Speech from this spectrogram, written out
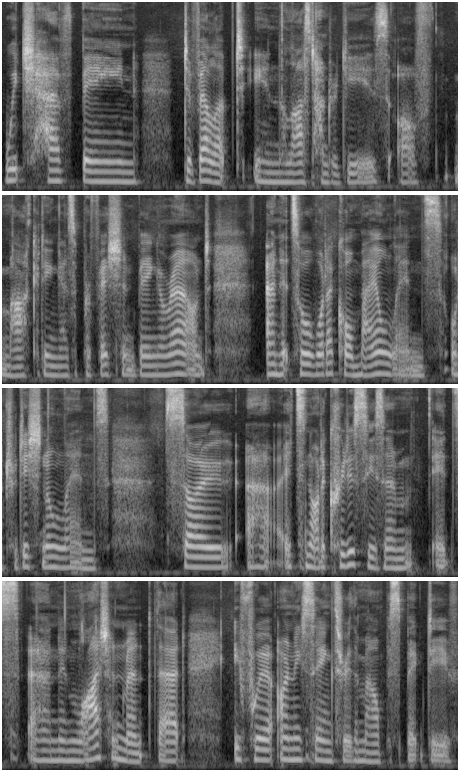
which have been developed in the last hundred years of marketing as a profession being around. And it's all what I call male lens or traditional lens. So uh, it's not a criticism, it's an enlightenment that if we're only seeing through the male perspective,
